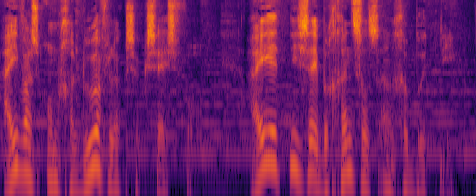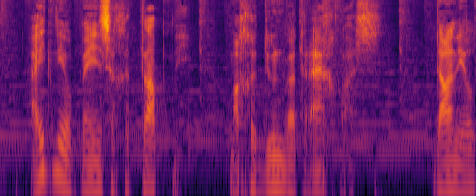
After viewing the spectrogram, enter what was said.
Hy was ongelooflik suksesvol. Hy het nie sy beginsels ingeboet nie. Hy het nie op mense getrap nie, maar gedoen wat reg was. Daniël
